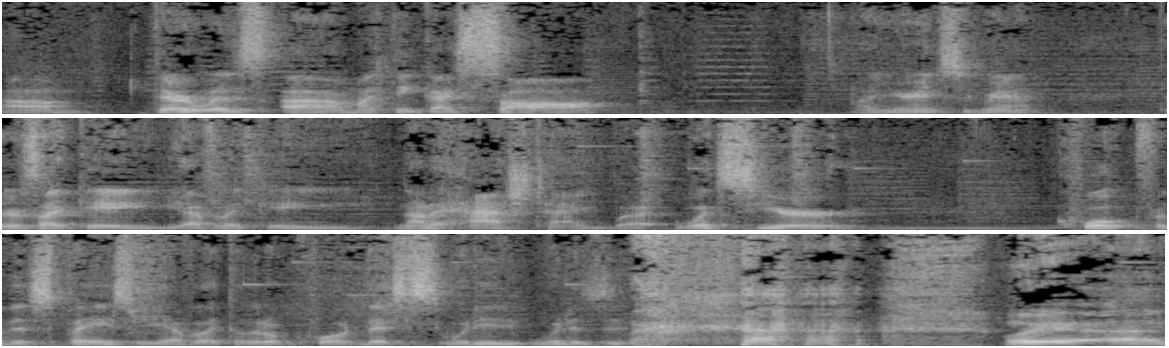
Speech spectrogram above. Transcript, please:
Um, there was, um, I think I saw on your Instagram there's like a you have like a not a hashtag, but what's your quote for this place? Or you have like a little quote. This what you, what is it? We're, uh,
